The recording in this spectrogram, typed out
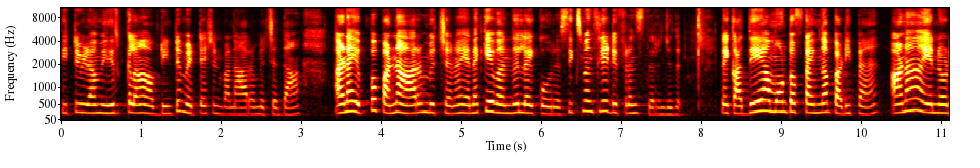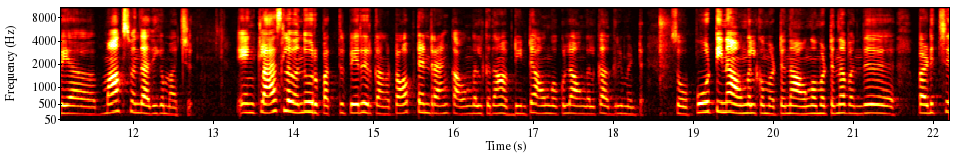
திட்டு விழாமல் இருக்கலாம் அப்படின்ட்டு மெடிடேஷன் பண்ண ஆரம்பித்தது தான் ஆனால் எப்போ பண்ண ஆரம்பித்தேனோ எனக்கே வந்து லைக் ஒரு சிக்ஸ் மந்த்ஸ்லேயே டிஃப்ரென்ஸ் தெரிஞ்சுது. லைக் அதே அமௌண்ட் ஆஃப் டைம் தான் படிப்பேன். ஆனால் என்னுடைய மார்க்ஸ் வந்து அதிகமாச்சு. என் கிளாஸில் வந்து ஒரு பத்து பேர் இருக்காங்க. டாப் டென் ரேங்க் அவங்களுக்கு தான் அப்படின்ட்டு அவங்கக்குள்ளே அவங்களுக்கு அக்ரிமெண்ட் ஸோ போட்டினா அவங்களுக்கு மட்டும்தான். அவங்க மட்டும்தான் வந்து படித்து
